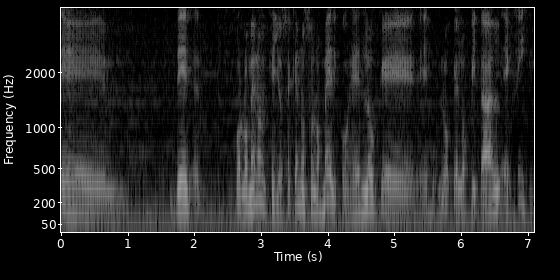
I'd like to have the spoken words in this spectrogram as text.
eh, de, por lo menos que yo sé que no son los médicos, es lo que, es lo que el hospital exige.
